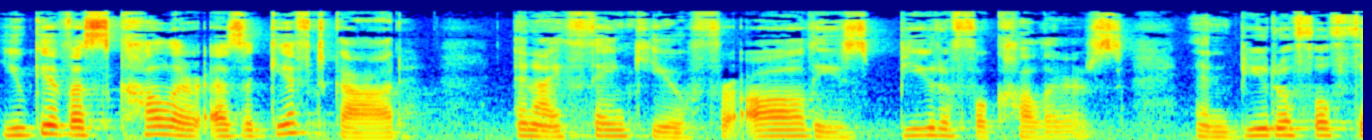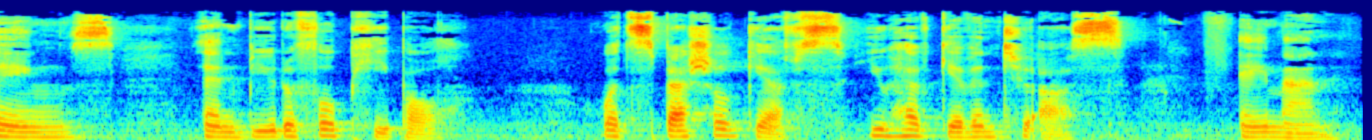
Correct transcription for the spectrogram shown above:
You give us color as a gift, God, and I thank you for all these beautiful colors and beautiful things and beautiful people. What special gifts you have given to us. Amen.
